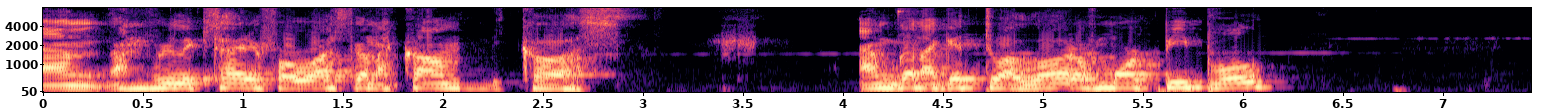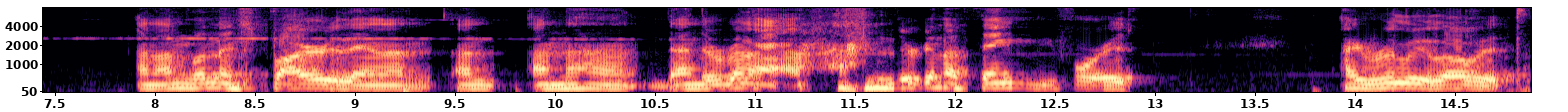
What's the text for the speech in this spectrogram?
And I'm really excited for what's gonna come because I'm gonna get to a lot of more people and I'm gonna inspire them, and and uh, and they're gonna they're gonna thank me for it. I really love it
